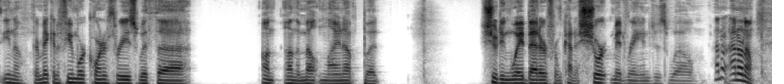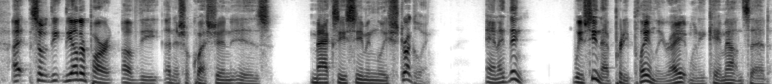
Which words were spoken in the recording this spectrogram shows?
you know, they're making a few more corner threes with uh on on the Melton lineup, but shooting way better from kind of short mid range as well. I don't I don't know. I, so the the other part of the initial question is Maxey seemingly struggling, and I think we've seen that pretty plainly, right? When he came out and said,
